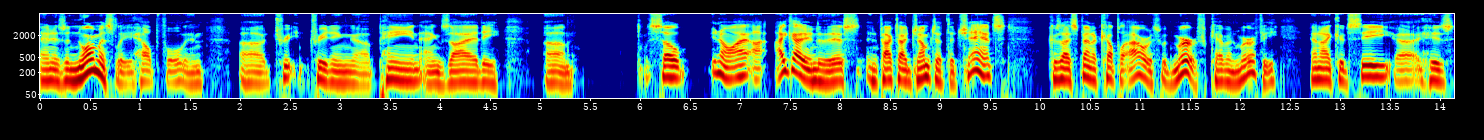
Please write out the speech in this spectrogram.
and is enormously helpful in uh, tre- treating uh, pain, anxiety. Um, so, you know, I, I got into this. In fact, I jumped at the chance because I spent a couple hours with Murph, Kevin Murphy, and I could see uh, his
